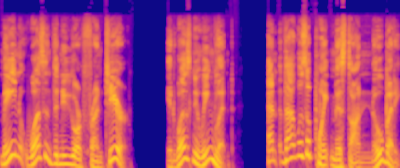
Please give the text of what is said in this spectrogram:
Maine wasn't the New York frontier, it was New England, and that was a point missed on nobody.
